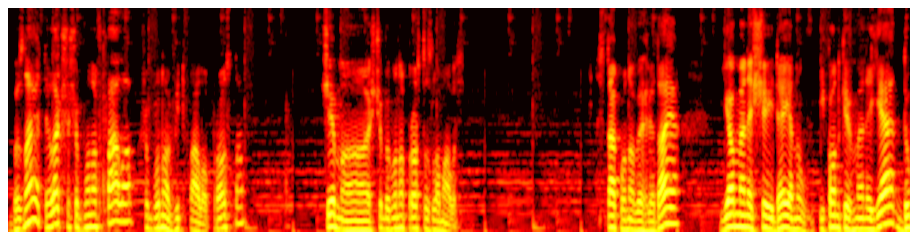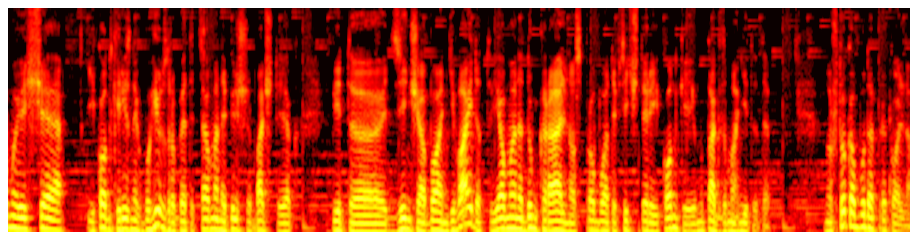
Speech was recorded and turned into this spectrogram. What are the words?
Бо знаєте, легше, щоб воно впало, щоб воно відпало просто, чим щоб воно просто зламалось. Ось так воно виглядає. Є в мене ще ідея, ну, іконки в мене є. Думаю, ще іконки різних богів зробити. Це в мене більше, бачите, як під е, Дзінчі або Undivided. Є в мене думка реально спробувати всі чотири іконки і йому так замагнітити. Ну, штука буде прикольна.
